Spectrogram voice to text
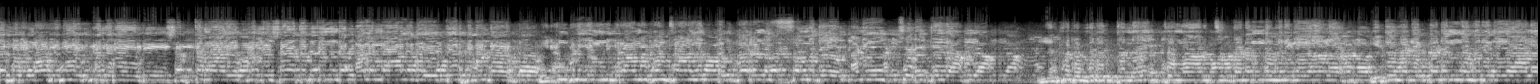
ലഹരി മാഫിയക്കെതിരെ ശക്തമായ പ്രതിഷേധത്തിന്റെ അലമാലകൾ തീർത്തുകൊണ്ട് ഇരുമ്പിളിയം ഗ്രാമപഞ്ചായത്ത് ഭരണസമിതി അണിയിച്ചൊരുക്കിയ ലഹരി വിരുദ്ധ നയിച്ചു മാർച്ച് കടന്നു വരികയാണ്. ഇതുവഴി കടന്നു വരികയാണ്.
